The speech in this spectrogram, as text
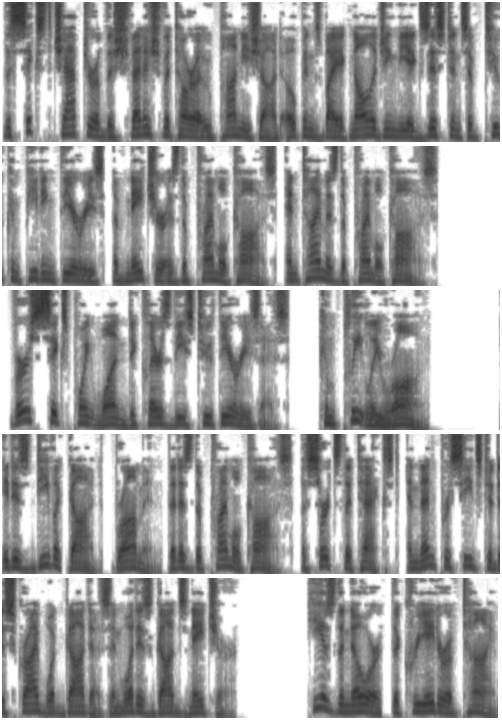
The sixth chapter of the Shvetashvatara Upanishad opens by acknowledging the existence of two competing theories, of nature as the primal cause, and time as the primal cause. Verse 6.1 declares these two theories as completely wrong. It is Deva God, Brahman that is the primal cause, asserts the text, and then proceeds to describe what God is and what is God's nature. He is the knower, the creator of time,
